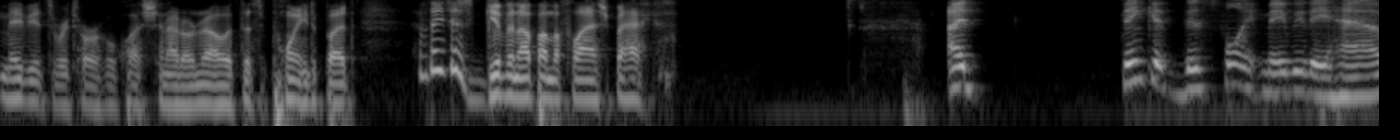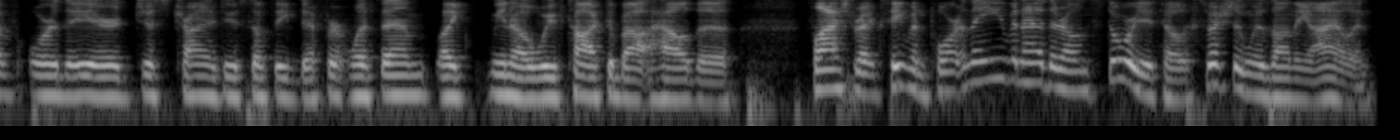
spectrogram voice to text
maybe it's a rhetorical question. I don't know at this point, but have they just given up on the flashbacks? I think at this point maybe they have, or they're just trying to do something different with them. Like you know, we've talked about how the flashbacks seem important. They even had their own story to tell, especially when it was on the island.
